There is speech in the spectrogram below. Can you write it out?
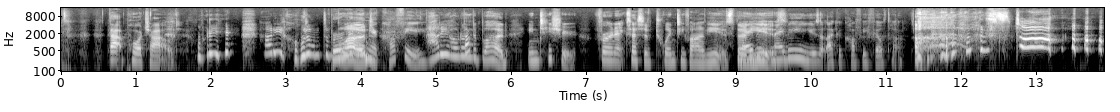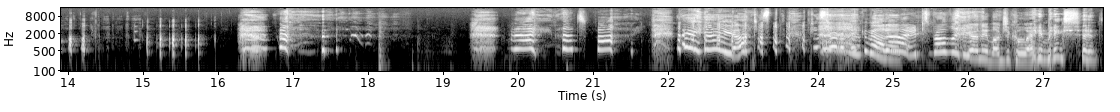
child. That poor child. What do you, how do you hold on to Brew it in blood? your coffee. How do you hold on to blood in tissue for an excess of 25 years, 30 Maybe, years? maybe you use it like a coffee filter. Stop! Maddy, that's fine. hey, hey, I'm just, I'm just trying to think about it. No, it's probably the only logical way. It makes sense.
